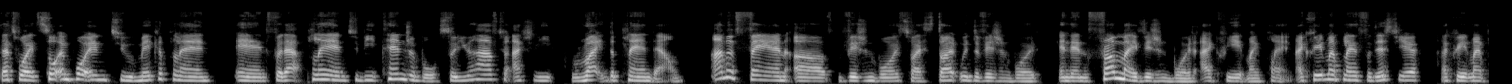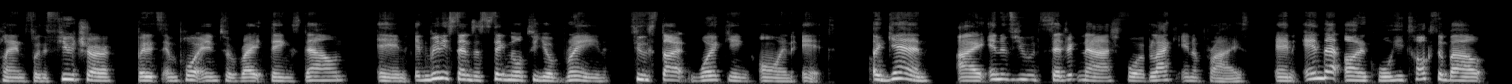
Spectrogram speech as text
That's why it's so important to make a plan and for that plan to be tangible. So you have to actually write the plan down. I'm a fan of vision boards. So I start with the vision board and then from my vision board, I create my plan. I create my plan for this year. I create my plan for the future, but it's important to write things down and it really sends a signal to your brain to start working on it. Again, I interviewed Cedric Nash for Black Enterprise. And in that article, he talks about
